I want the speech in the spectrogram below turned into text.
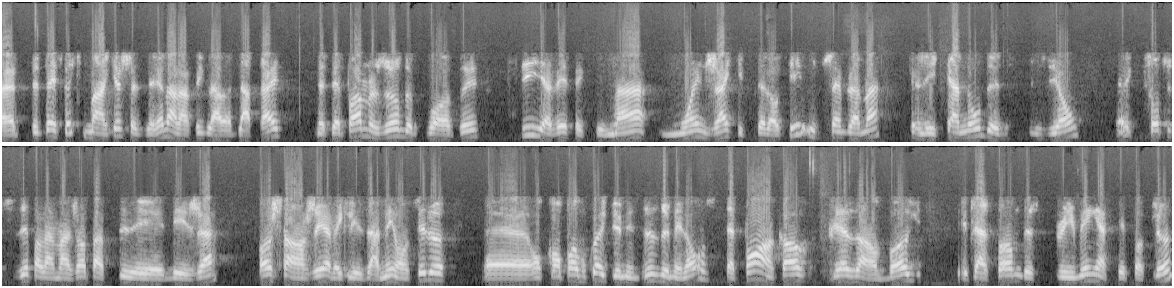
euh, peut-être ça qui manquait, je te dirais, dans l'article de la, de la presse, n'était pas en mesure de pouvoir dire s'il y avait effectivement moins de gens qui écoutaient le hockey ou tout simplement que les canaux de diffusion euh, qui sont utilisés par la majeure partie des, gens ont changé avec les années. On sait, là, euh, on compare beaucoup avec 2010-2011. C'était pas encore très en vogue les plateformes de streaming à cette époque-là.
